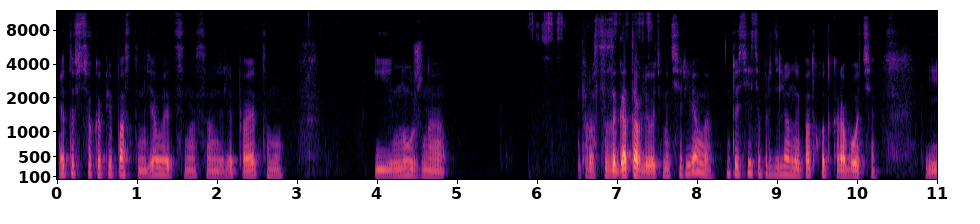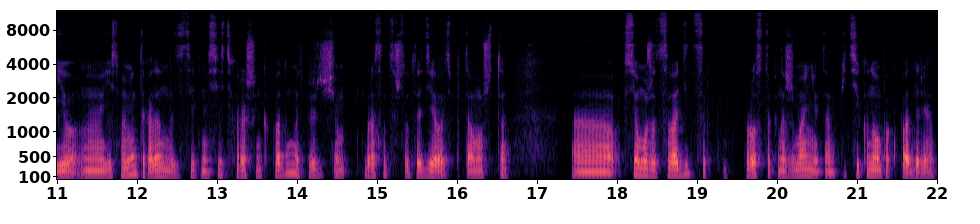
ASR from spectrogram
Это все копипастом делается на самом деле, поэтому и нужно просто заготавливать материалы. Ну, то есть есть определенный подход к работе. И э, есть моменты, когда надо действительно сесть хорошенько подумать, прежде чем бросаться что-то делать, потому что э, все может сводиться просто к нажиманию там пяти кнопок подряд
